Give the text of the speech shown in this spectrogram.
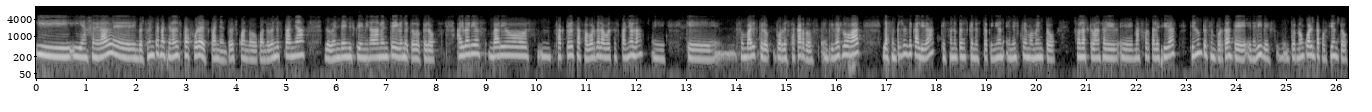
Y, en general, eh, inversión internacional está fuera de España. Entonces, cuando, cuando vende España, lo vende indiscriminadamente y vende todo. Pero hay varios, varios mm, factores a favor de la bolsa española, eh, que son varios, pero por destacar dos. En primer lugar, las empresas de calidad, que son empresas que en nuestra opinión en este momento son las que van a salir eh, más fortalecidas, tienen un peso importante en el IBEX, en torno a un 40%,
